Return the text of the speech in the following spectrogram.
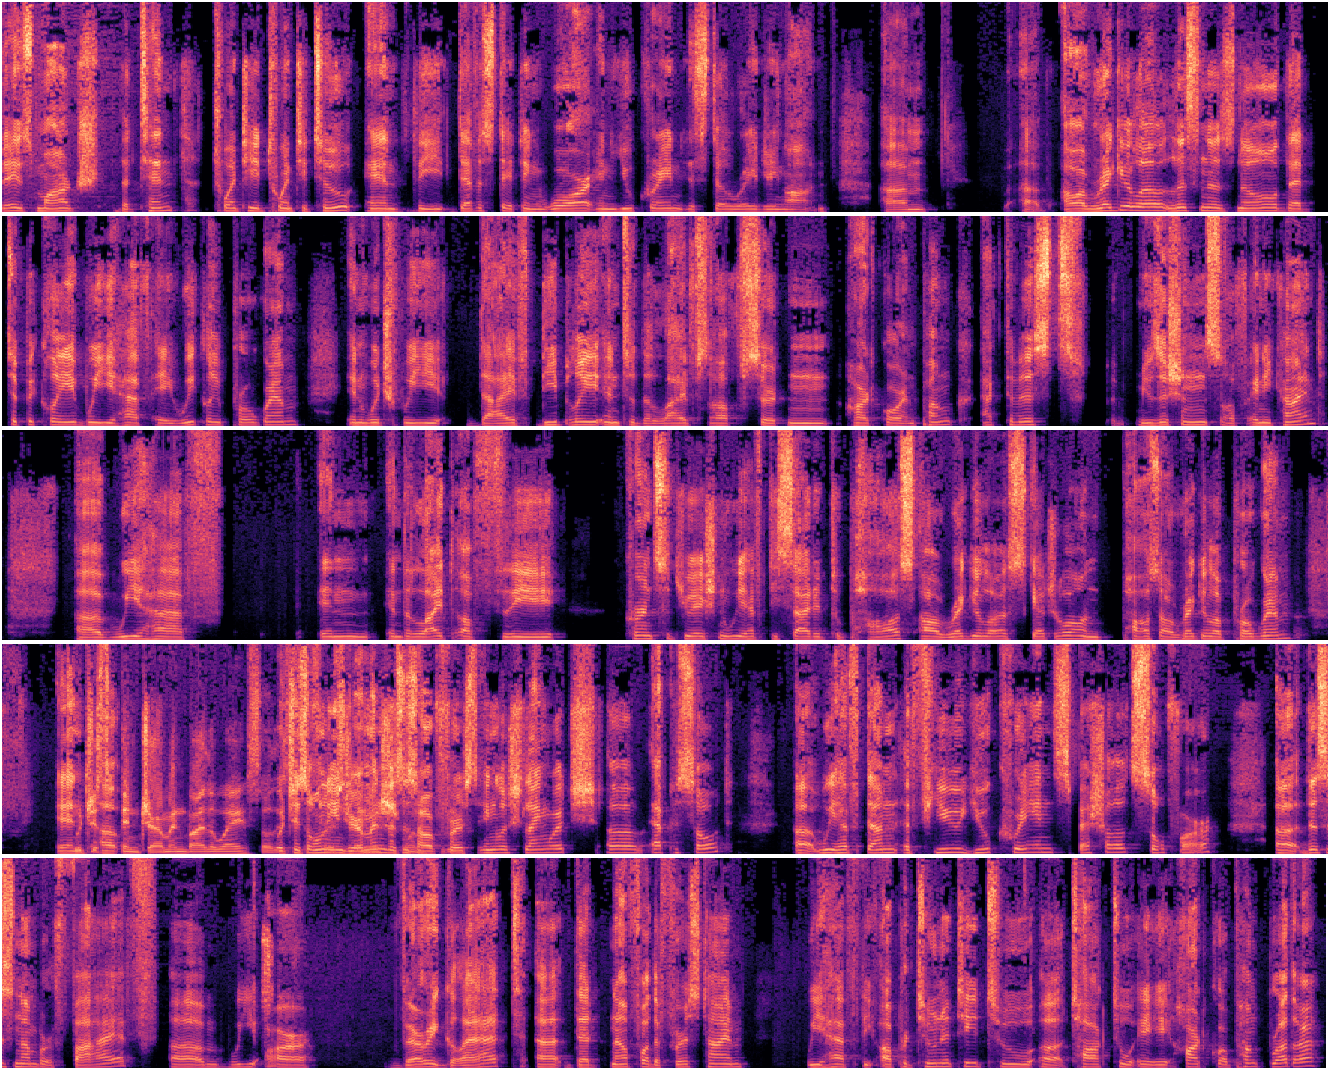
Today is March the 10th, 2022, and the devastating war in Ukraine is still raging on. Um, uh, our regular listeners know that typically we have a weekly program in which we dive deeply into the lives of certain hardcore and punk activists, musicians of any kind. Uh, we have, in in the light of the current situation, we have decided to pause our regular schedule and pause our regular program and, which is uh, in German, by the way. So which is, is only in German. English this is our first English language uh, episode. Uh, we have done a few Ukraine specials so far. Uh, this is number five. Um, we are very glad uh, that now, for the first time, we have the opportunity to uh, talk to a hardcore punk brother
